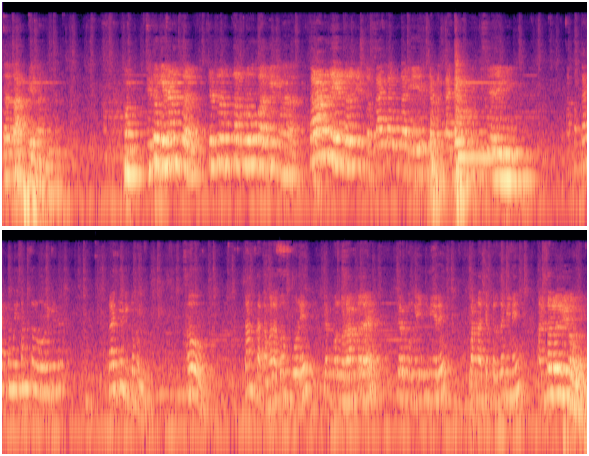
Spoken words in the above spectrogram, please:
त्या ताक केला मग तिथं गेल्यानंतर चित्रगुप्ता पुढे उभा केली महाराज काय म्हणलं हे जलदिष्ट काय काय उदार हे याच्याकडे काय काय आपण काय कमाई सांगता हो वगैरे गेलं? काय केली कमाई? हो. सांगता का? मला दोन पोर आहे एक पोरग डॉक्टर आहे एक पोरग इंजिनियर आहे पन्नास एकर जमीन आहे आणि सगळं लिहिलं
